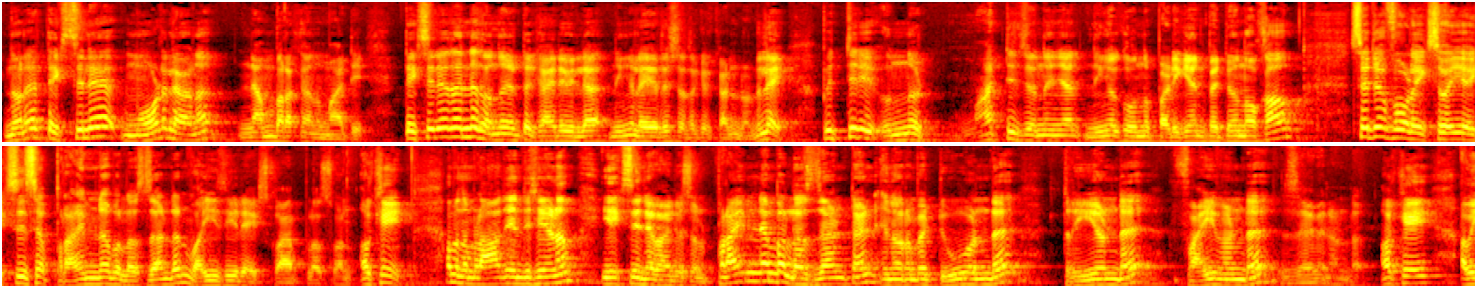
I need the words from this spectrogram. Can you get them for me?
എന്ന് പറഞ്ഞാൽ ടെക്സ്റ്റിലെ മോഡലാണ് നമ്പറൊക്കെ ഒന്ന് മാറ്റി. ടെക്സ്റ്റിലെ തന്നെ തന്നിട്ട് കാര്യമില്ല. നിങ്ങൾ ഏകദേശം അതൊക്കെ കണ്ടുണ്ട് അല്ലേ? അപ്പോൾ ഇത്തിരി ഒന്ന് മാറ്റി ചെന്ന് കഴിഞ്ഞാൽ നിങ്ങൾക്ക് ഒന്ന് പഠിക്കാൻ പറ്റുമെന്ന് നോക്കാം. Set of all X Y X is a prime number less than ten Y C X square plus one okay അപ്പോൾ നമ്മൾ ആദ്യം എന്ത് ചെയ്യണം? എക്സിന്റെ values prime number less than ten എന്ന് പറയുമ്പോൾ ടു ഉണ്ട് ത്രീ ഉണ്ട് ഫൈവ് ഉണ്ട് സെവൻ ഉണ്ട്. ഓക്കെ അപ്പോൾ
